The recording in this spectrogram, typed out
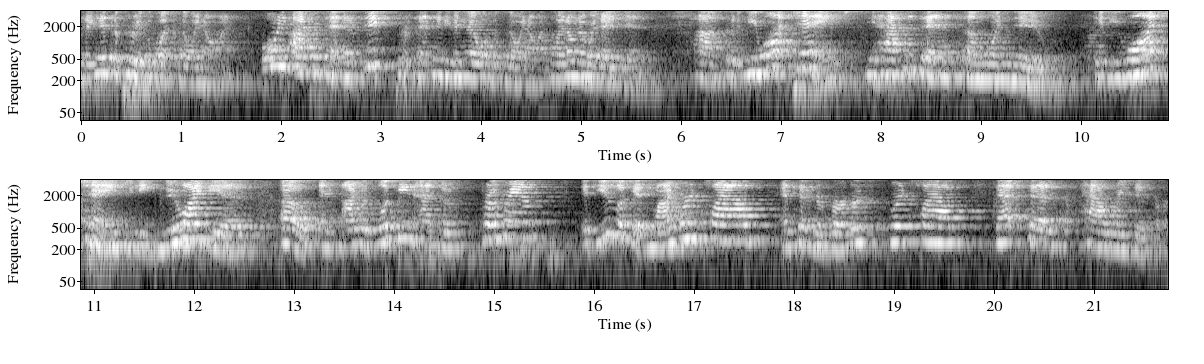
they disapprove of what's going on. 45%, and a big percent didn't even know what was going on, so I don't know where they've been. Um, but if you want change, you have to send someone new. If you want change, you need new ideas. Oh, and I was looking at the program. If you look at my word cloud and Senator Berger's word cloud, that says how we differ.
